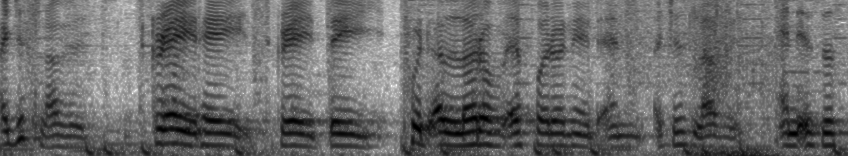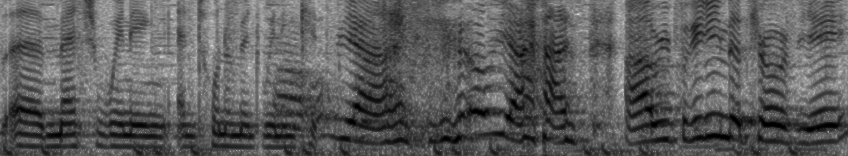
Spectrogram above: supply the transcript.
I just love it. It's great. Hey, it's great. They put a lot of effort on it, and I just love it. And is this a match-winning and tournament-winning oh, kit? Yes. Oh yes. Are we bringing the trophy? Eh?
